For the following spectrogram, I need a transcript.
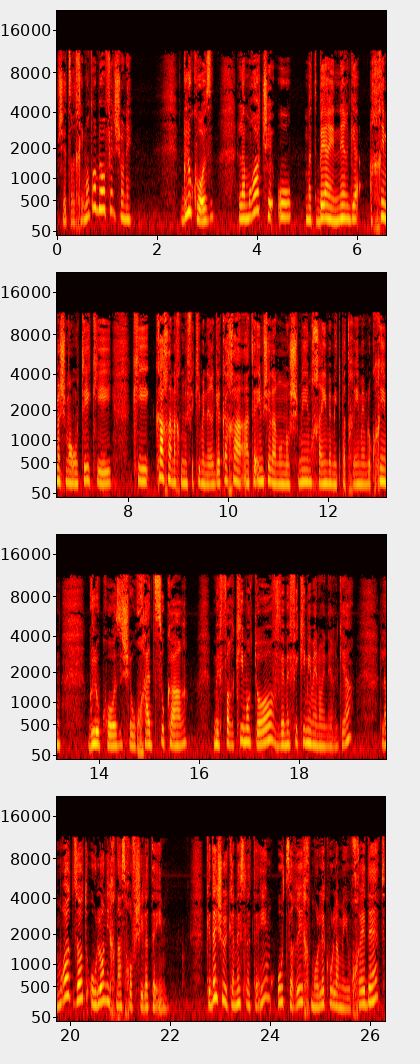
שצריכים אותו באופן שונה. גלוקוז, למרות שהוא מטבע האנרגיה הכי משמעותי, כי, כי ככה אנחנו מפיקים אנרגיה, ככה התאים שלנו נושמים, חיים ומתפתחים. הם לוקחים גלוקוז, שהוא חד סוכר, מפרקים אותו ומפיקים ממנו אנרגיה. למרות זאת, הוא לא נכנס חופשי לתאים. כדי שהוא ייכנס לתאים, הוא צריך מולקולה מיוחדת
